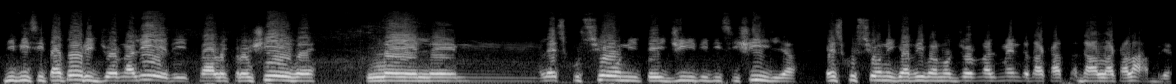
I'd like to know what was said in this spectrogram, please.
di visitatori giornalieri tra le crociere, le, le le escursioni dei giri di Sicilia, escursioni che arrivano giornalmente da, dalla Calabria.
